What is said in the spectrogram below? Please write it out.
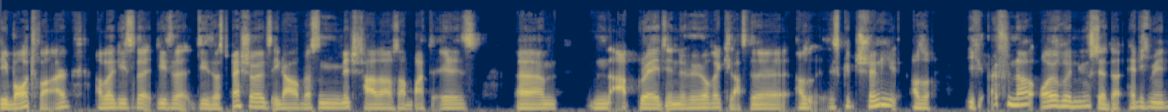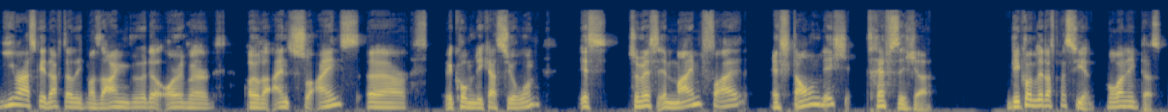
die Wortwahl, aber diese, diese, diese Specials, egal ob das ein Mitfahrerrabatt ist, ähm, ein Upgrade in eine höhere Klasse. Also es gibt ständig, also ich öffne eure Newsletter. Hätte ich mir niemals gedacht, dass ich mal sagen würde, eure, eure 1 zu 1 äh, Kommunikation ist zumindest in meinem Fall erstaunlich treffsicher. Wie konnte das passieren? Woran liegt das?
